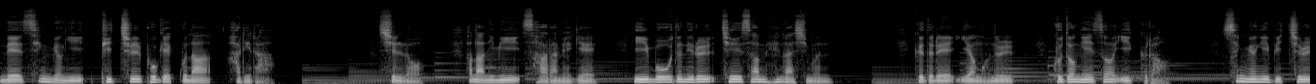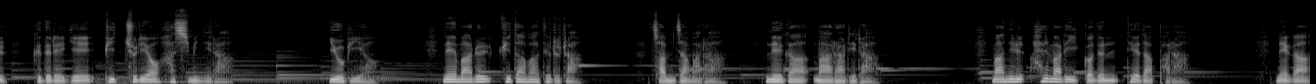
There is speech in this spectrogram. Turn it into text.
내 생명이 빛을 보겠구나 하리라. 실로 하나님이 사람에게 이 모든 일을 제삼 행하심은 그들의 영혼을 구덩이에서 이끌어 생명의 빛을 그들에게 비추려 하심이니라. 요비여, 내 말을 귀담아 들으라. 잠잠하라. 내가 말하리라. 만일 할 말이 있거든 대답하라. 내가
